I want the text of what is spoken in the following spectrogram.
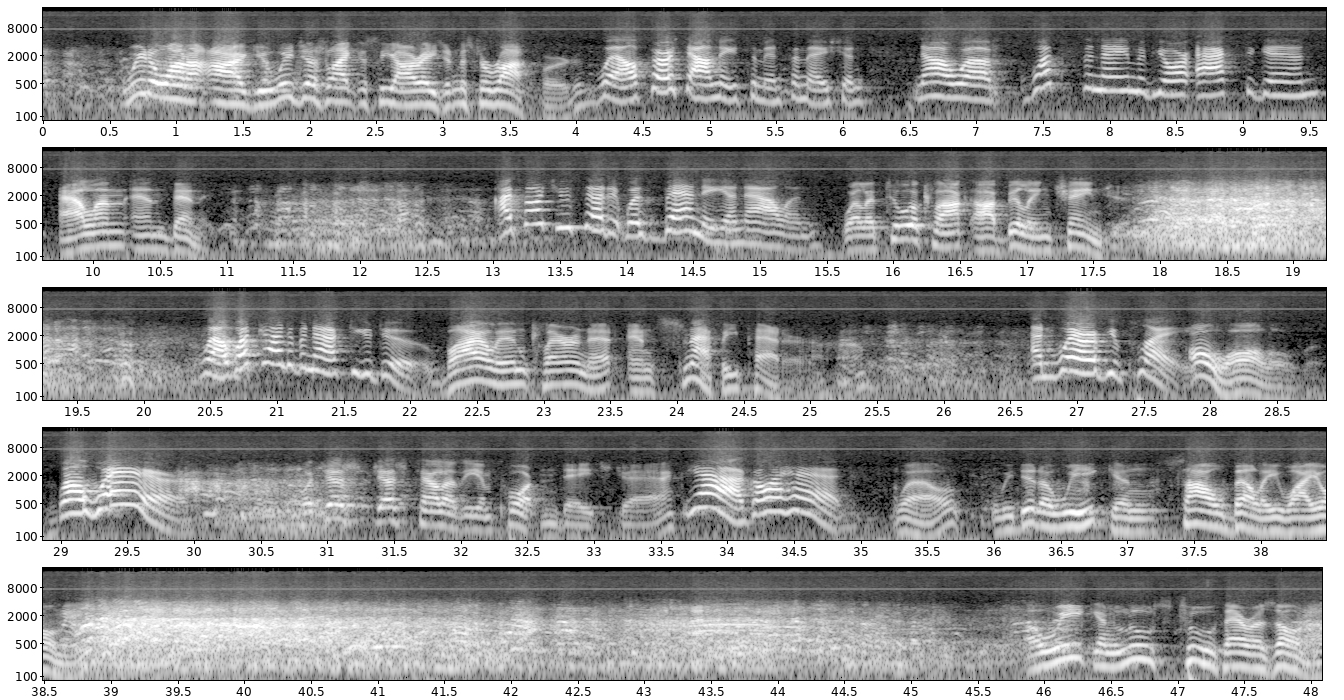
we don't want to argue. We'd just like to see our agent, Mr. Rockford. Well, first I'll need some information. Now, uh, what's the name of your act again? Allen and Benny. I thought you said it was Benny and Allen. Well, at 2 o'clock, our billing changes. Well, what kind of an act do you do? Violin, clarinet, and snappy patter. Uh-huh. And where have you played? Oh, all over. Well, where? Well, just, just tell her the important dates, Jack. Yeah, go ahead. Well, we did a week in Sow Belly, Wyoming. a week in Loose Tooth, Arizona.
